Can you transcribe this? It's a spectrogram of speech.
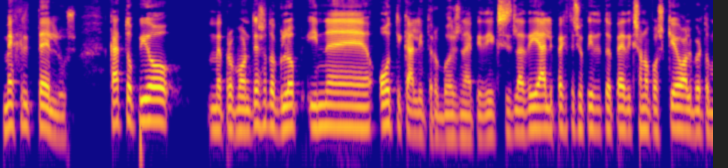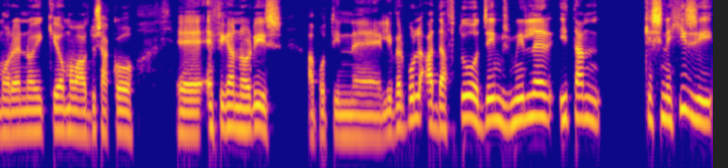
μέχρι τέλους. Κάτι το οποίο με προπονητές σαν τον Κλοπ είναι ό,τι καλύτερο μπορείς να επιδείξεις. Δηλαδή, οι άλλοι παίχτε οι οποίοι δεν το επέδειξαν, όπως και ο Αλμπερτο Μορένο ή και ο Μαμαντού Σακό, ε, έφυγαν νωρίς από την Λίβερπουλ. Ανταυτού, ο James Miller ήταν και συνεχίζει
